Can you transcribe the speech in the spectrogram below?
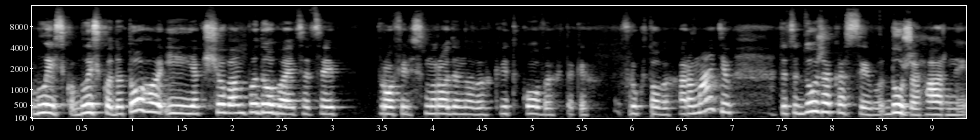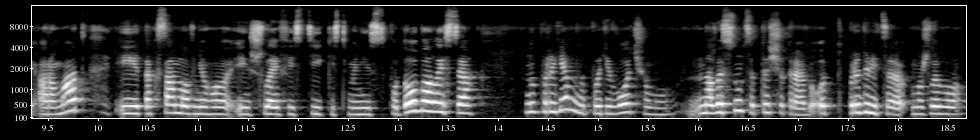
близько, близько до того. І якщо вам подобається цей профіль смородинових, квіткових, таких фруктових ароматів, то це дуже красиво, дуже гарний аромат. І так само в нього і шлейф, і стійкість мені сподобалися. Ну, приємно по-дівочому. На весну це те, що треба. От придивіться, можливо,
